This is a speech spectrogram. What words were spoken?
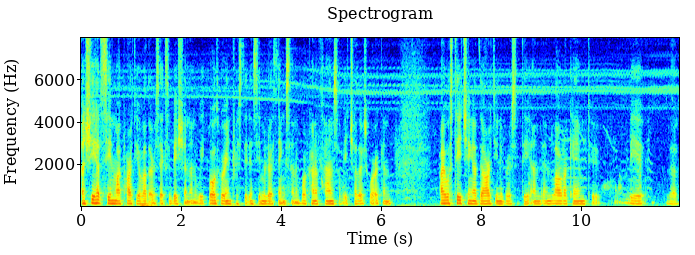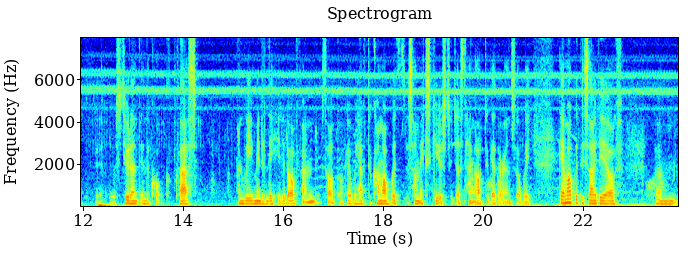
And she had seen my Party of Others exhibition, and we both were interested in similar things, and we're kind of fans of each other's work. And I was teaching at the art university, and then Laura came to be the student in the class, and we immediately hit it off and thought, okay, we have to come up with some excuse to just hang out together. And so we came up with this idea of um,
